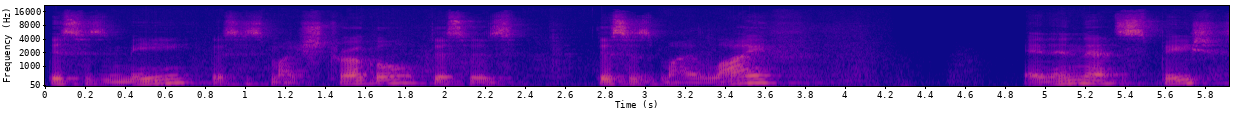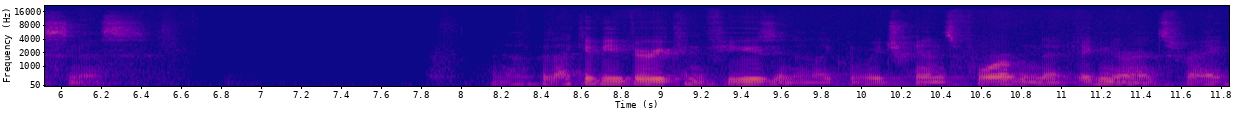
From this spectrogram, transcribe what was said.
This is me. This is my struggle. This is this is my life. And in that spaciousness, you know, because that could be very confusing. like when we transform into ignorance, right?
